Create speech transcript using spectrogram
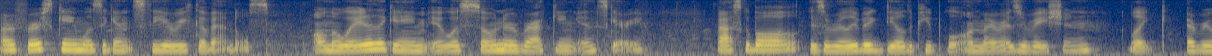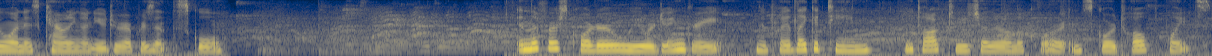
Our first game was against the Eureka Vandals. On the way to the game, it was so nerve wracking and scary. Basketball is a really big deal to people on my reservation. Like, everyone is counting on you to represent the school. In the first quarter, we were doing great. We played like a team. We talked to each other on the court and scored 12 points.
